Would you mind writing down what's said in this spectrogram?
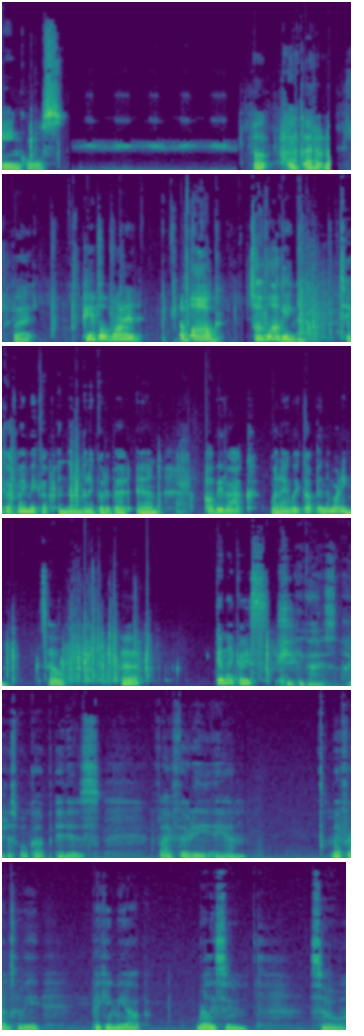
angles. Oh, I don't know. But people wanted a vlog, so I'm vlogging. Take off my makeup and then I'm gonna go to bed and I'll be back when I wake up in the morning. So, uh, good night, guys. hey guys, I just woke up. It is 5.30 a.m. My friend's gonna be picking me up really soon. So,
